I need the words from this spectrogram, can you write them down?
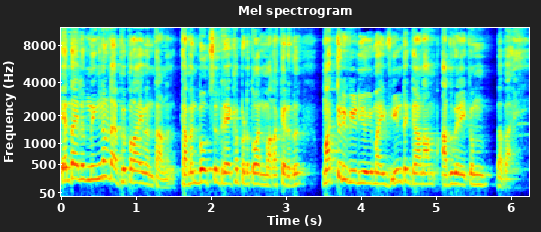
എന്തായാലും നിങ്ങളുടെ അഭിപ്രായം എന്താണ്? കമന്റ് ബോക്സിൽ രേഖപ്പെടുത്തുവാൻ മറക്കരുത്. മറ്റൊരു വീഡിയോയുമായി വീണ്ടും കാണാം. അതുവരേക്കും ബൈ.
